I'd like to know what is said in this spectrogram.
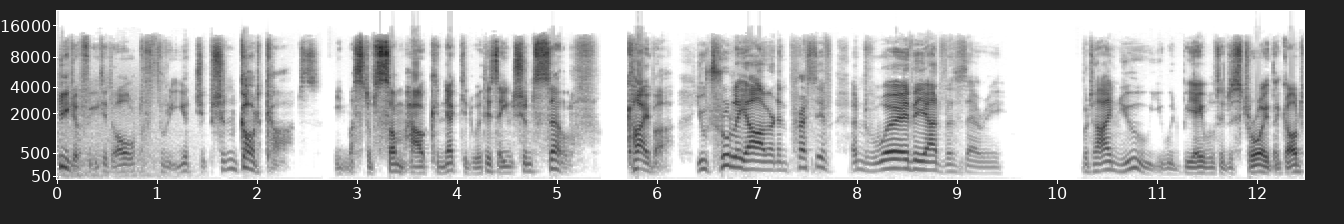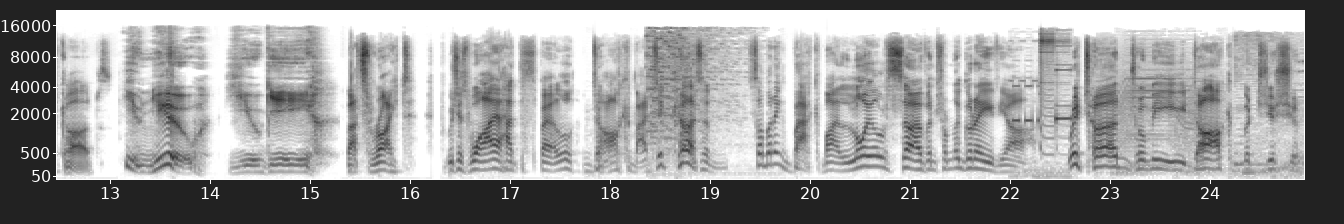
He defeated all three Egyptian god cards. He must have somehow connected with his ancient self. Kaiba, you truly are an impressive and worthy adversary. But I knew you would be able to destroy the god cards. You knew, Yugi. That's right, which is why I had the spell Dark Magic Curtain, summoning back my loyal servant from the graveyard. Return to me, Dark Magician.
